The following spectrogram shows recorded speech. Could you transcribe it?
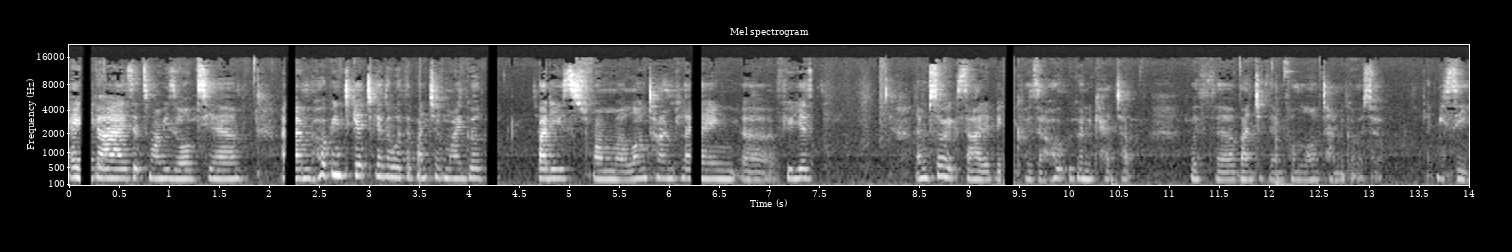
Hey guys, it's MommyZorbz here. I'm hoping to get together with a bunch of my good buddies from a long time playing uh, a few years. I'm so excited because I hope we're going to catch up with a bunch of them from a long time ago. So let me see.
